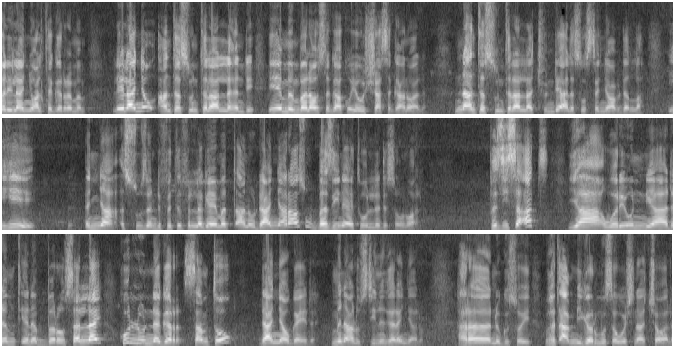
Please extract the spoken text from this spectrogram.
በሌላኛው አልተገረመም። ሌላኛው አንተ እሱን ትላለህ እንዴ? ይህ የምንበላው ስጋ እኮ የውሻ ስጋ ነው አለ። እናንተ እሱን ትላላችሁ እንዴ? አለ ሶስተኛው አብደላህ። ይሄ እኛ እሱ ዘንድ ፍትህ ፍለጋ የመጣ ነው ዳኛ ራሱ በዚና የተወለደ ሰው ነው አለ። በዚህ ሰዓት ያ ወሬውን ያደምጥ የነበረው ሰላይ ሁሉን ነገር ሰምቶ ዳኛው ጋር ሄደ። ምን አሉ እስቲ ንገረኝ አለው። አረ ንጉሥ ሆይ በጣም የሚገርሙ ሰዎች ናቸው አለ።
